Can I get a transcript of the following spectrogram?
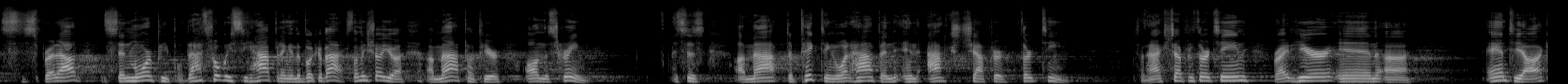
spread out and send more people. That's what we see happening in the book of Acts. Let me show you a, a map up here on the screen. This is a map depicting what happened in Acts chapter 13. So in Acts chapter 13, right here in uh, Antioch,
